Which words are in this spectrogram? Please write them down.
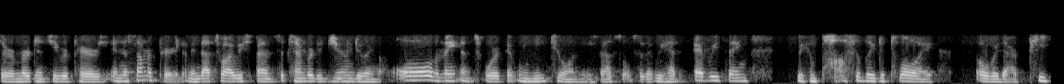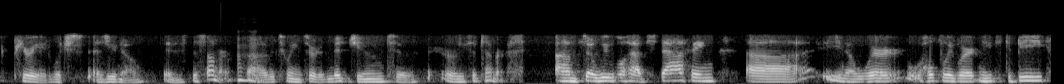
they're emergency repairs in the summer period. I mean, that's why we spend September to June doing all the maintenance work that we need to on these vessels so that we have everything we can possibly deploy over our peak period, which, as you know, is the summer, mm-hmm. uh, between sort of mid June to early September. Um, so we will have staffing, uh, you know, where hopefully where it needs to be.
